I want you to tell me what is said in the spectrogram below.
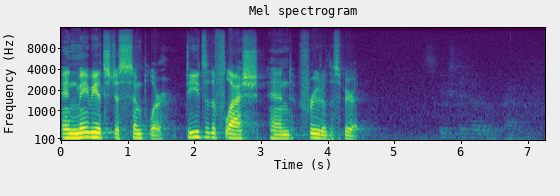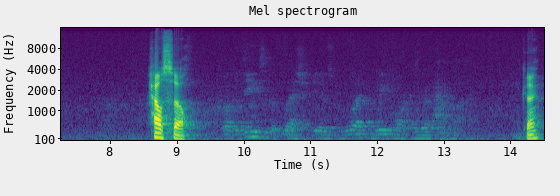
and maybe it's just simpler deeds of the flesh and fruit of the spirit. How so? Okay?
